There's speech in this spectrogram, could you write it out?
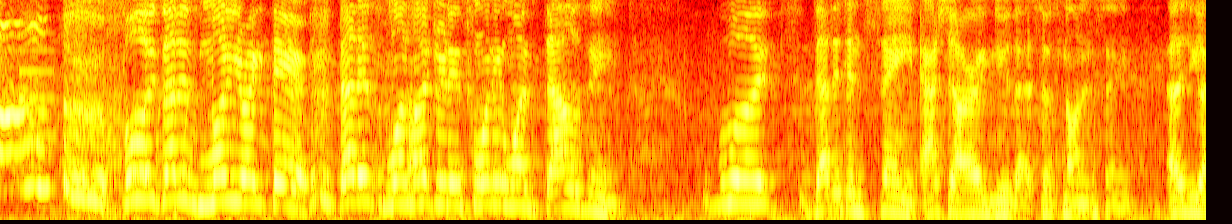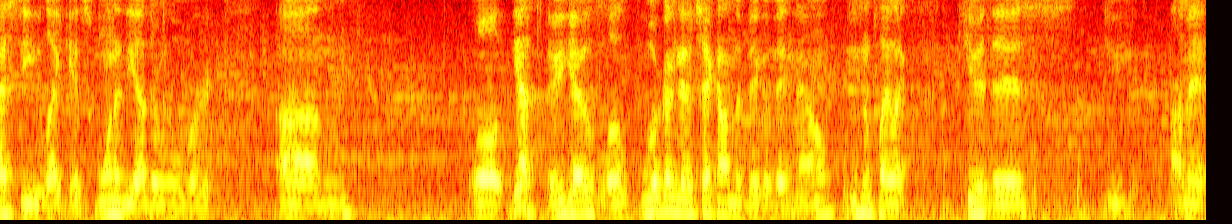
Boys, that is money right there. That is 121,000. What? That is insane. Actually, I already knew that, so it's not insane. As you guys see, like, it's one or the other will work. Um, well, yeah, there you go. Well, we're gonna go check on the big event now. You can play, like, a few of this. You, I mean,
